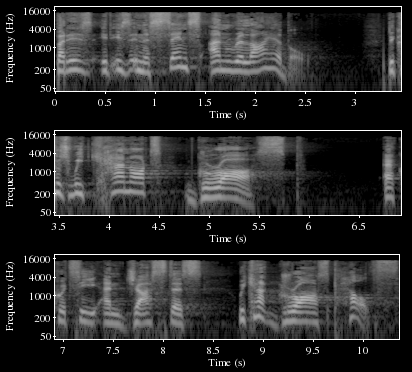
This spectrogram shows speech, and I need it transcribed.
But it is, it is, in a sense, unreliable because we cannot grasp equity and justice. We cannot grasp health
